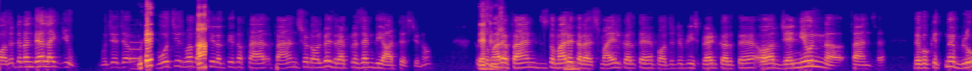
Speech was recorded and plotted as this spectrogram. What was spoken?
positive, and they're like you. मुझे जब मेरे- वो चीज बहुत हाँ। अच्छी लगती है the fans should always represent the artist you know तो Definitely. तुम्हारे फैंस तुम्हारे तरह स्माइल करते हैं पॉजिटिवली स्प्रेड करते हैं और जेन्यून फैंस है देखो कितने ब्लू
